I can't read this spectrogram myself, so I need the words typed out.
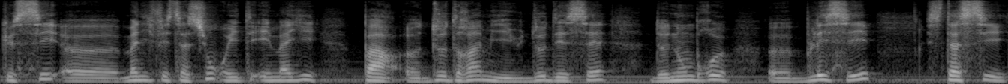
que ces euh, manifestations ont été émaillées par deux drames, il y a eu deux décès, de nombreux blessés. C'est assez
